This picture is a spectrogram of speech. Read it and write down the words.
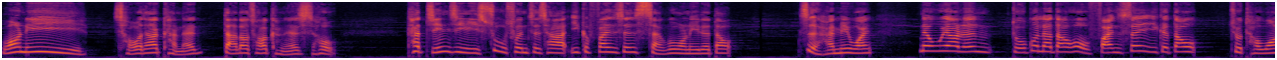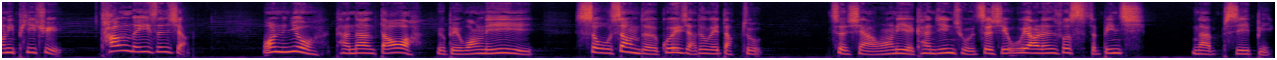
王离朝他砍来，大刀朝砍来的时候，他仅仅以数寸之差，一个翻身闪过王离的刀。这还没完，那乌鸦人躲过那刀后，反身一个刀就朝王离劈去。嘡的一声响，王林又他那刀啊，又被王离手上的龟甲盾给挡住。这下王离也看清楚，这些乌鸦人所使的兵器，那不是一柄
